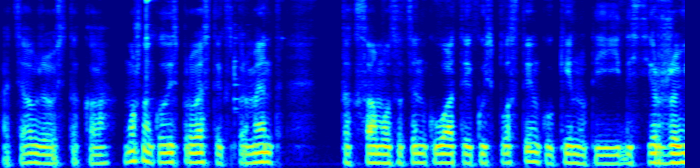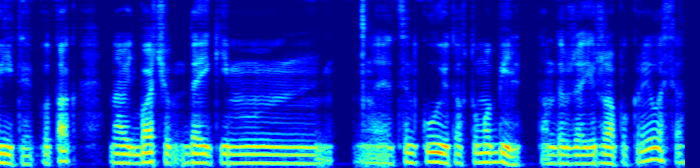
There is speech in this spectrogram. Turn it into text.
а ця вже ось така. Можна колись провести експеримент, так само зацинкувати якусь пластинку, кинути її десь і ржавіти. Бо так навіть бачив, деякі е, цинкують автомобіль, там, де вже іржа покрилася.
